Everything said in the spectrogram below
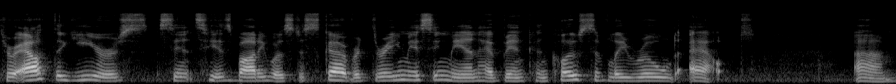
Throughout the years since his body was discovered, three missing men have been conclusively ruled out. Um,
